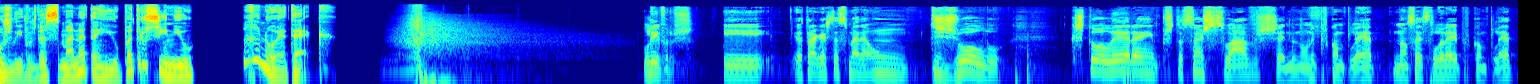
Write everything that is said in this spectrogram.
Os livros da semana têm o patrocínio Renault Etec. Livros. E eu trago esta semana um tijolo que estou a ler em prestações suaves, ainda não li por completo, não sei se lerei por completo,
